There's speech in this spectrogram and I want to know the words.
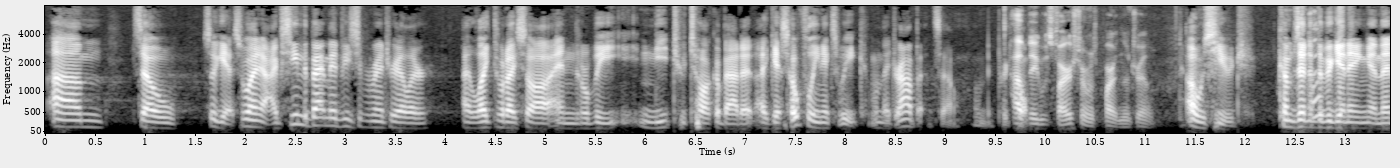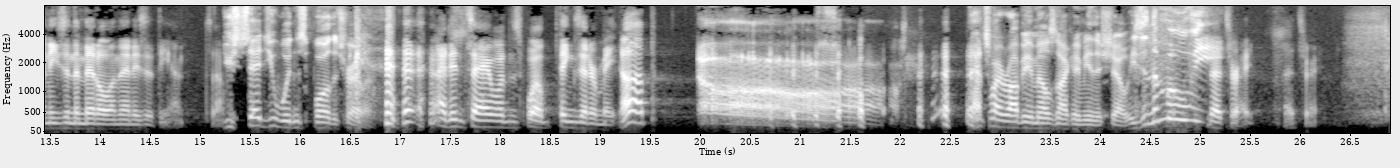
Um, so, so yeah, so anyway, I've seen the Batman v Superman trailer. I liked what I saw, and it'll be neat to talk about it, I guess, hopefully next week when they drop it. So, it'll be pretty How cool. big was Firestorm's part in the trailer? Oh, it was huge. Comes in at the oh. beginning, and then he's in the middle, and then he's at the end. So, You said you wouldn't spoil the trailer. I didn't say I wouldn't spoil things that are made up. oh! That's why Robbie Amell's not going to be in the show. He's in the movie. That's right. That's right.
